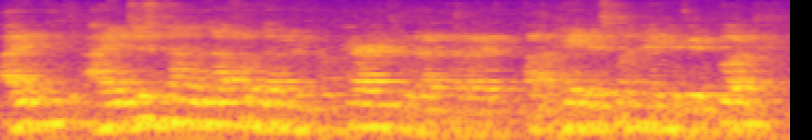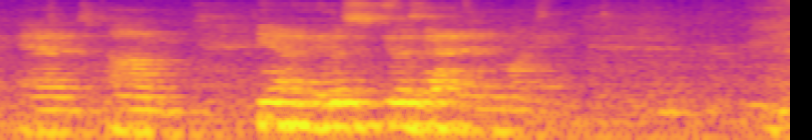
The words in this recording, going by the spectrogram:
I, I had just done enough of them in preparing for that that I thought, hey, this might make a good book, and um, you know, it was it was that and money. Do you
